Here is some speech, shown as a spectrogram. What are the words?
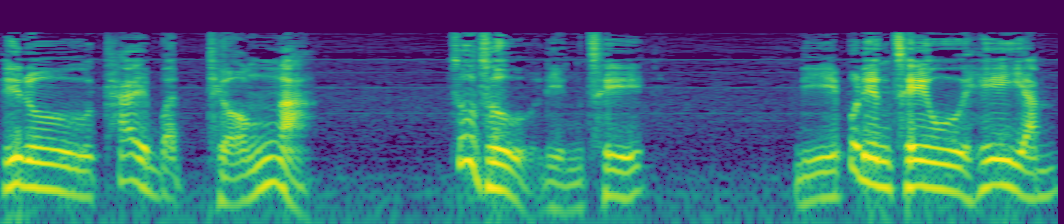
比如太不同啊，处处灵车，你不能车有黑烟。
